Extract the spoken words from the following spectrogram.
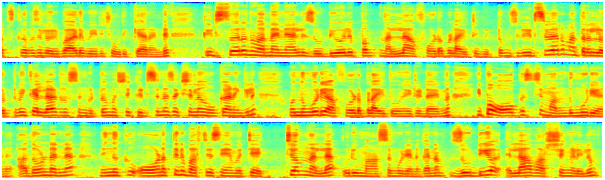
സബ്സ്ക്രൈബേഴ്സിൽ ഒരുപാട് പേര് ചോദിക്കാറുണ്ട്. കിഡ്സ് വെയർ എന്ന് പറഞ്ഞു കഴിഞ്ഞാൽ സുഡിയോയിൽ ഇപ്പം നല്ല അഫോർഡബിൾ ആയിട്ട് കിട്ടും. കിഡ്സ് വെയർ മാത്രമല്ല ഒട്ടുമിക്ക എല്ലാ ഡ്രസ്സും കിട്ടും. പക്ഷേ കിഡ്സിന്റെ സെക്ഷനിൽ നോക്കുകയാണെങ്കിൽ ഒന്നും കൂടി അഫോർഡബിൾ ആയി തോന്നിയിട്ടുണ്ടായിരുന്നു. ഇപ്പോൾ ഓഗസ്റ്റ് മന്തും കൂടിയാണ്. അതുകൊണ്ട് തന്നെ നിങ്ങൾക്ക് ഓണത്തിന് പർച്ചേസ് ചെയ്യാൻ പറ്റിയ ഏറ്റവും നല്ല ഒരു മാസം കൂടിയാണ്. കാരണം സുഡിയോ എല്ലാ വർഷങ്ങളിലും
